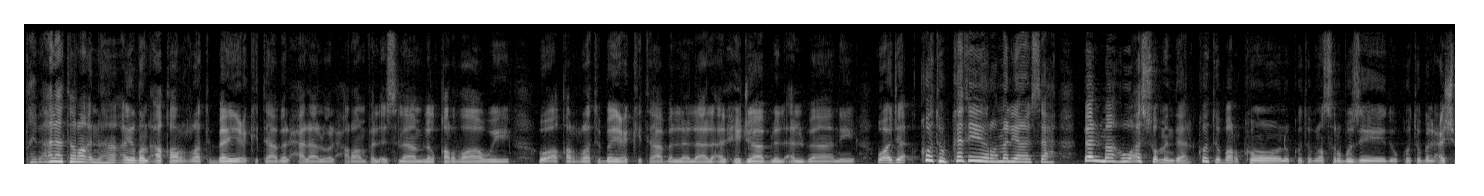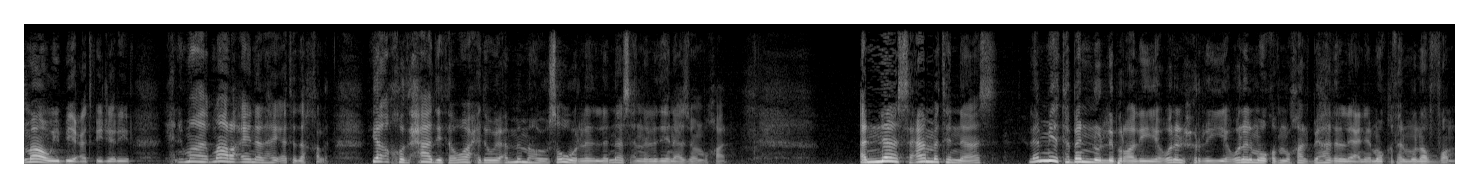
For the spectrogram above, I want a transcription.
طيب ألا ترى أنها أيضا أقرت بيع كتاب الحلال والحرام في الإسلام للقرضاوي وأقرت بيع كتاب الحجاب للألباني وأجا كتب كثيرة مليانة الساحة بل ما هو أسوأ من ذلك؟ كتب أركون وكتب نصر بوزيد وكتب العشماوي بيعت في جرير. يعني ما ما رأينا الهيئة تدخلت. يأخذ حادثة واحدة ويعممها ويصور للناس أن لدينا أزمة مخالف الناس عامة الناس لم يتبنوا الليبرالية ولا الحرية ولا الموقف المخالف بهذا يعني الموقف المنظم،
